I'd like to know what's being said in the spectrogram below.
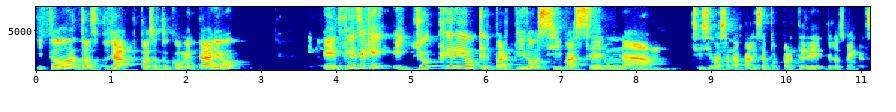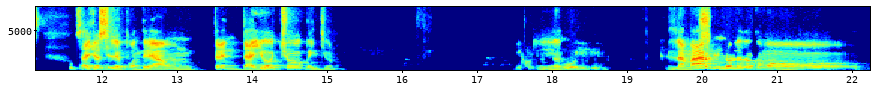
y todo. Entonces, pues ya, pasó tu comentario. Eh, fíjense que yo creo que el partido sí va a ser una, sí, sí va a ser una paliza por parte de, de los Bengals. O sea, yo sí le pondría un 38-21. Híjole. La Lamar no le veo como,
